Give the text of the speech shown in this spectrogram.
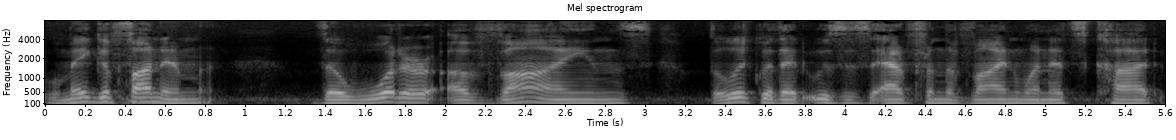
umegafanim, the water of vines, the liquid that oozes out from the vine when it's cut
